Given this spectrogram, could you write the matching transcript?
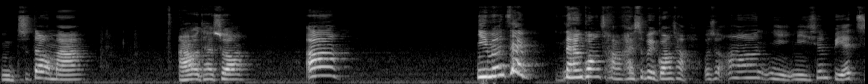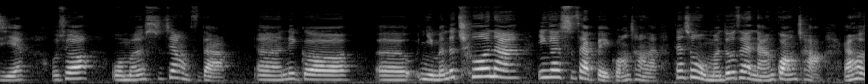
你知道吗？然后他说，啊，你们在南广场还是北广场？我说，嗯，你你先别急。我说，我们是这样子的，呃，那个呃，你们的车呢，应该是在北广场的，但是我们都在南广场，然后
